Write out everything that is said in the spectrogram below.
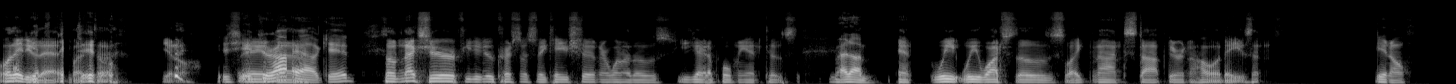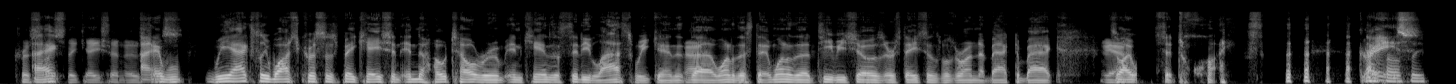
Well, they do Yes, that, they but do. uh, you know, You shoot your And, eye uh, out, kid. So next year, if you do Christmas Vacation or one of those, you got to pull me in because Right on. and we we watch those like nonstop during the holidays and you know Christmas Vacation is I, just we actually watched Christmas Vacation in the hotel room in Kansas City last weekend. Ah. The, one of the sta- one of the TV shows or stations was running it back to back, so I watched it twice. I fell Grace, asleep.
